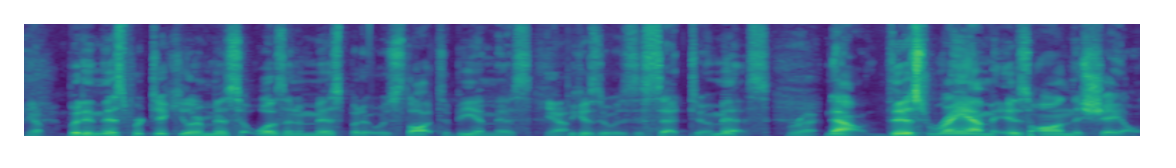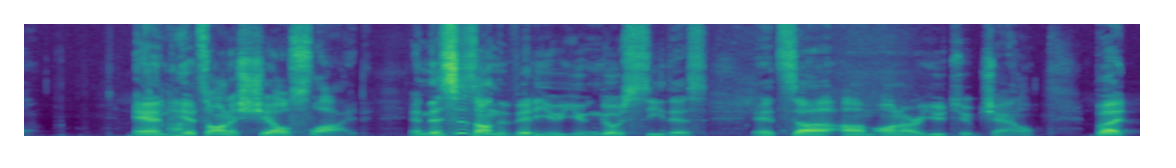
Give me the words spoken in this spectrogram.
Yep. But in this particular miss, it wasn't a miss, but it was thought to be a miss Yeah. because it was said to a miss. Right. Now, this ram is on the shale, and it's on a shale slide. And this is on the video. You can go see this. It's uh, um, on our YouTube channel. But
